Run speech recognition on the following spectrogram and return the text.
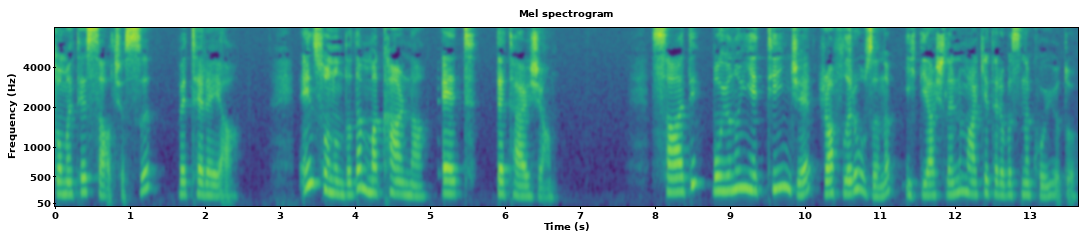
domates salçası ve tereyağı. En sonunda da makarna, et, deterjan. Sadi boyunun yettiğince raflara uzanıp ihtiyaçlarını market arabasına koyuyordu.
